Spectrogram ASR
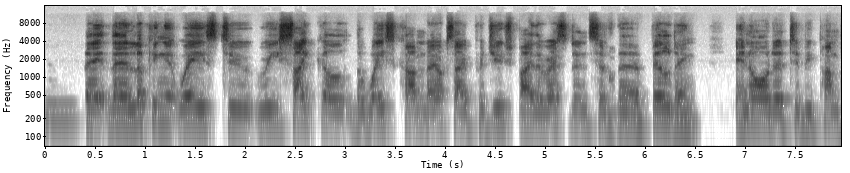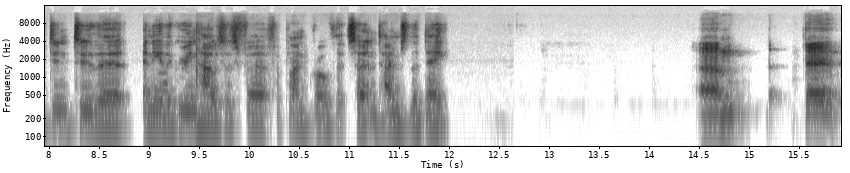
mm. they, they're looking at ways to recycle the waste carbon dioxide produced by the residents of the building in order to be pumped into the any of the greenhouses for, for plant growth at certain times of the day? Um, there,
